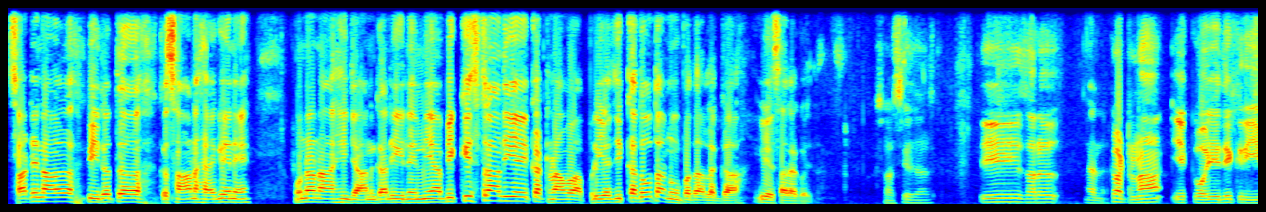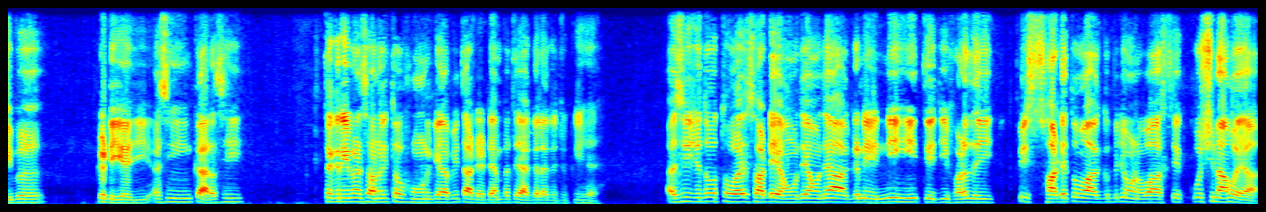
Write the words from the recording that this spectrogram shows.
ਸਾਡੇ ਨਾਲ ਪੀਰਤ ਕਿਸਾਨ ਹੈਗੇ ਨੇ ਉਹਨਾਂ ਨਾਲ ਅਸੀਂ ਜਾਣਕਾਰੀ ਲੈਂਦੇ ਆ ਵੀ ਕਿਸ ਤਰ੍ਹਾਂ ਦੀ ਇਹ ਘਟਨਾ ਵਾਪਰੀ ਆ ਜੀ ਕਦੋਂ ਤੁਹਾਨੂੰ ਪਤਾ ਲੱਗਾ ਇਹ ਸਾਰਾ ਕੁਝ? ਸਤਿ ਸ਼੍ਰੀ ਅਕਾਲ ਇਹ ਸਰ। ਘਟਨਾ 1 ਵਜੇ ਦੇ ਕਰੀਬ ਘਟੀ ਹੈ ਜੀ। ਅਸੀਂ ਘਰ ਸੀ ਤਕਰੀਬਨ ਸਾਨੂੰ ਇੱਥੋਂ ਫੋਨ ਗਿਆ ਵੀ ਤੁਹਾਡੇ ਡੈਂਪ ਤੇ ਅੱਗ ਲੱਗ ਚੁੱਕੀ ਹੈ। ਅਸੀਂ ਜਦੋਂ ਉੱਥੋਂ ਆਏ ਸਾਡੇ ਆਉਂਦੇ ਆਉਂਦਿਆਂ ਅੱਗ ਨੇ ਇੰਨੀ ਹੀ ਤੇਜ਼ੀ ਫੜ ਲਈ ਵੀ ਸਾਡੇ ਤੋਂ ਅੱਗ ਬੁਝਾਉਣ ਵਾਸਤੇ ਕੁਝ ਨਾ ਹੋਇਆ।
